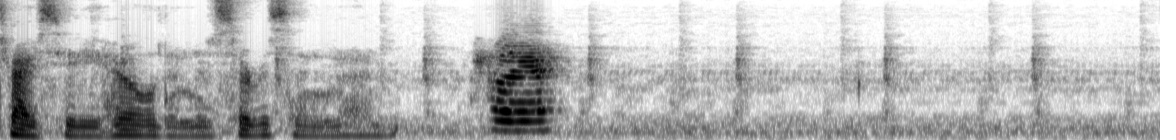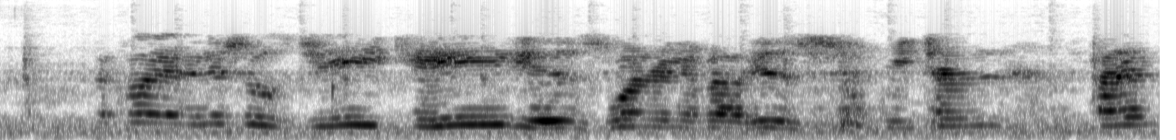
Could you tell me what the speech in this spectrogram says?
Tri City Herald and their service and uh, Oh, yeah. Client initials JK is wondering about his return time.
